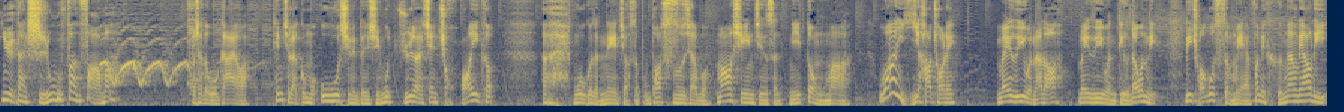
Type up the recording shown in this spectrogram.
虐待食物犯法吗？不晓得何解啊？听起来这么恶心的东西，我居然想掐一口。唉，我个人呢就是不怕死，晓得不？冒险精神，你懂吗？万一好吃呢？每日一问来了啊！每日一问丢到问题，你吃过什么样放的黑暗料理？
